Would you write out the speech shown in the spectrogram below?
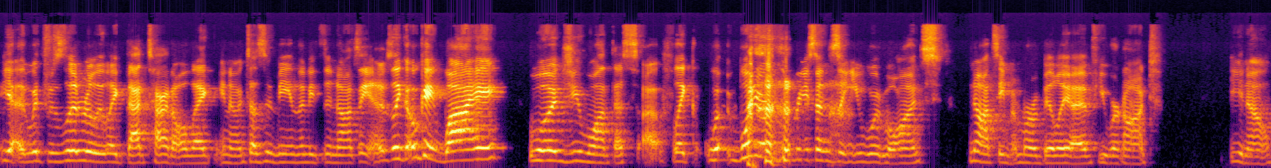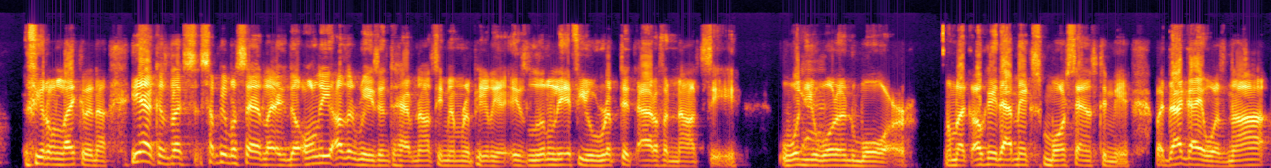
yeah, which was literally like that title, like you know, it doesn't mean that he's a Nazi. And it's like, okay, why would you want this stuff? Like, what what are the reasons that you would want Nazi memorabilia if you were not you know. If you don't like it enough yeah because like some people said like the only other reason to have nazi memorabilia is literally if you ripped it out of a nazi when yeah. you were in war. I'm like okay that makes more sense to me. But that guy was not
